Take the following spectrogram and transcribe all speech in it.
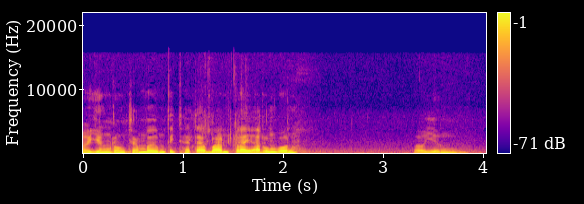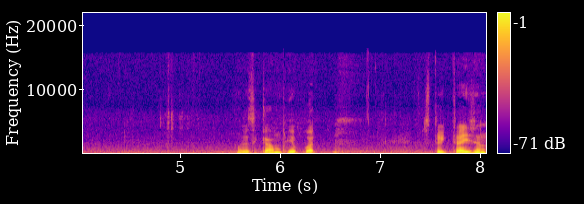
មើលយើងរងចាំមើលបន្តិចថាតើបានត្រីអត់បងប្អូនហើយយើងមើលសកម្មភាពគាត់ស្ទូចត្រីសិន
